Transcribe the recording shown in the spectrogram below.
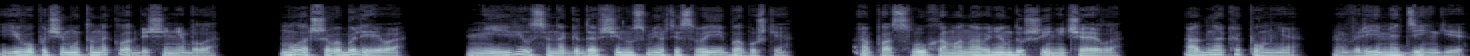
Его почему-то на кладбище не было. Младшего Былеева. Не явился на годовщину смерти своей бабушки. А по слухам, она в нем души не чаяла. Однако помни, время – деньги.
